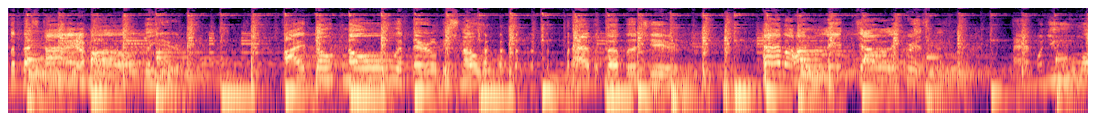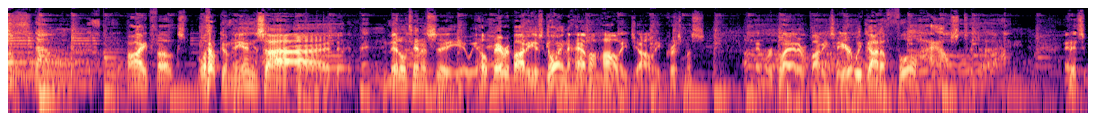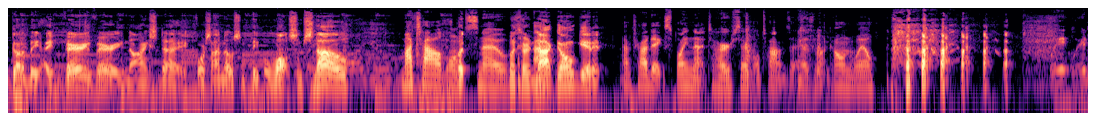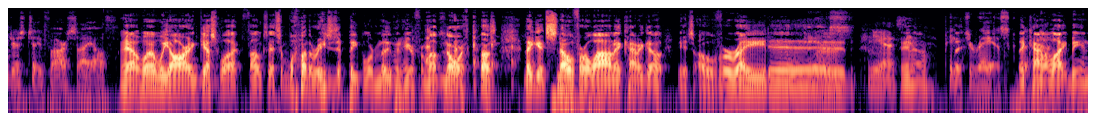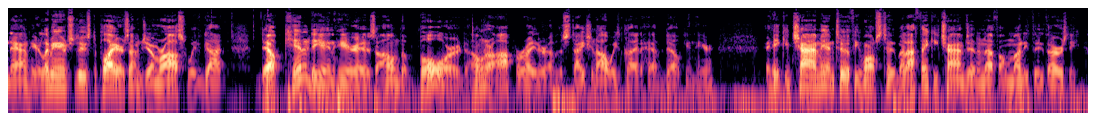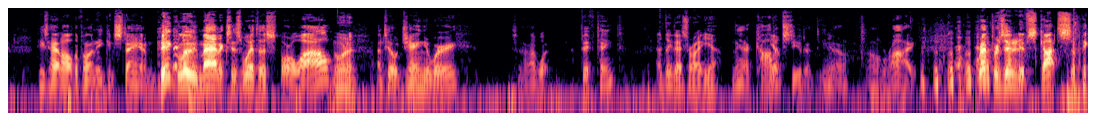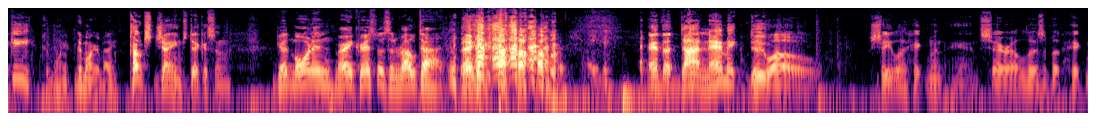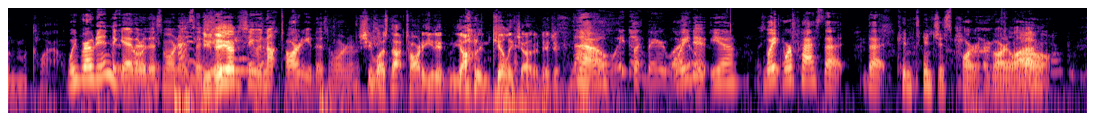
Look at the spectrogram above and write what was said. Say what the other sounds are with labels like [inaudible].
It's the best time of the year. I don't know if there'll be snow, [laughs] but have a cup of cheer. Have a holly jolly Christmas, and when you walk down the street. All right, folks, welcome to Inside Middle Tennessee. We hope everybody is going to have a holly jolly Christmas, and we're glad everybody's here. We've got a full house today, and it's going to be a very, very nice day. Of course, I know some people want some snow, My child wants but snow, but they're [laughs] not going to get it. I've tried to explain that to her several times. It has not gone well. [laughs] We, we're just too far south. Yeah, well, we are, and guess what, folks? That's one of the reasons that people are moving here from up north because they get snow for a while and they kind of go, "It's overrated." Yes. You know, They- Picturesque. They but kind of not- like being down here. Let me introduce the players. I'm Jim Ross. We've got Delk Kennedy in here as on the board, owner operator of the station. Always glad to have Delk in here, and he can chime in too if he wants to. But I think he chimes in enough on Monday through Thursday. He's had all the fun he can stand. Big Lou [laughs] Maddox is with us for a while Morning. until January. So, uh, what fifteenth? I think that's right. Yeah. Yeah, college Yep. student. You know. All right. [laughs] Representative Scott Cepicky. Good morning. Good morning, everybody. Coach James Dickinson. Good morning, Merry Christmas, and Roll Tide. There you go. [laughs] and the dynamic duo, Sheila Hickman and Sarah Elizabeth Hickman McCloud. We rode in together this morning. So You she, did? She was not tardy this morning. She was not tardy. You didn't. Y'all didn't kill each other, did you? No, we do very well. We do, yeah. We, we're past that that contentious part of our life. Oh,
